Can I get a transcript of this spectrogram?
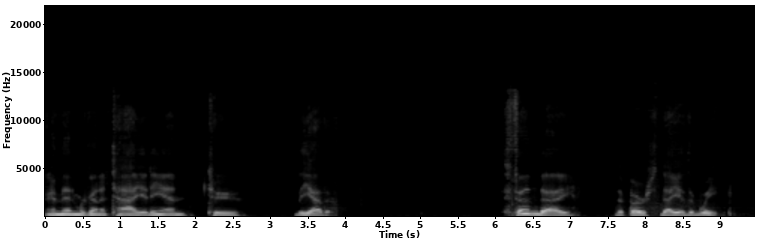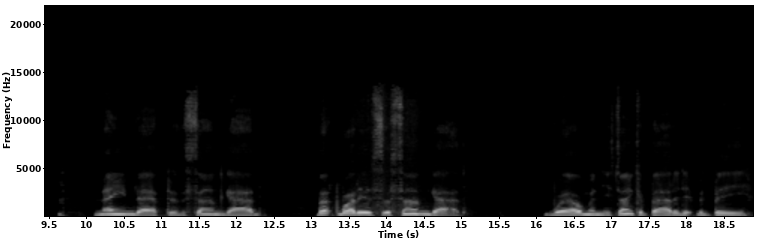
And then we're going to tie it in to the other. Sunday, the first day of the week, named after the sun god. But what is the sun god? Well, when you think about it, it would be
